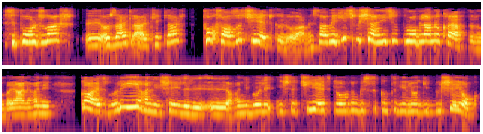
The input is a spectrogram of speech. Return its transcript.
Sporcular e, özellikle erkekler çok fazla çiğ et görüyorlar mesela ve hiçbir şey hani hiçbir problem yok hayatlarında. Yani hani gayet böyle iyi hani şeyleri e, hani böyle işte çiğ et gördüm bir sıkıntı geliyor gibi bir şey yok.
